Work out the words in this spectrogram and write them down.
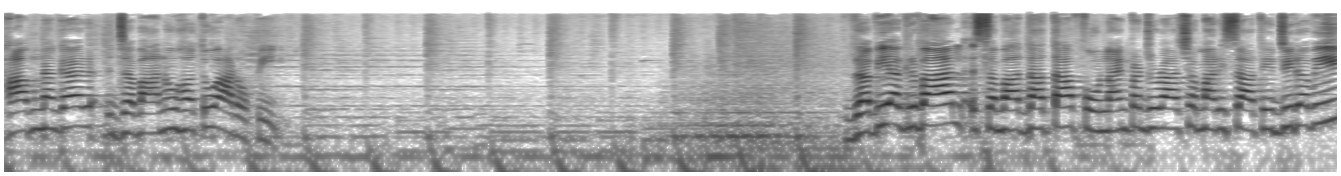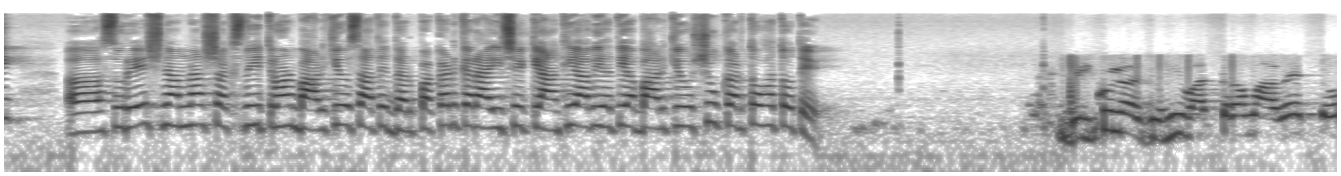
ભાવનગર જવાનું હતું આરોપી. રવિ અગ્રવાલ સંવાદદાતા ફોનલાઈન પર જોડાયા છે અમારી સાથે. જી રવિ સુરેશ નામના શખ્સની ત્રણ બાળકીઓ સાથે ધરપકડ કરાઈ છે. ક્યાંથી આવી હતી આ બાળકીઓ? શું કરતો હતો તે? બિલકુલ જૂની વાત કરવામાં આવે તો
